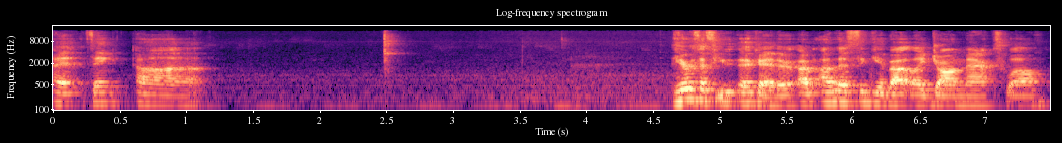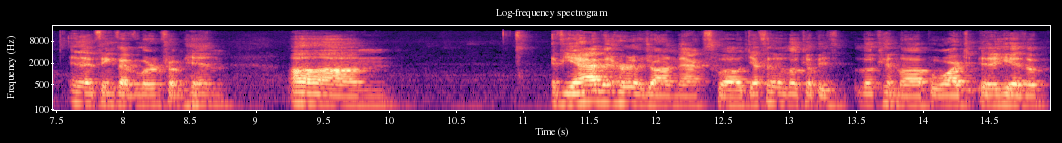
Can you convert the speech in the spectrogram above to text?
I think. Uh, here's a few. Okay, there, I'm, I'm just thinking about like John Maxwell and the things I've learned from him. Um, if you haven't heard of John Maxwell, definitely look up his look him up. Watch. Uh, he has a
